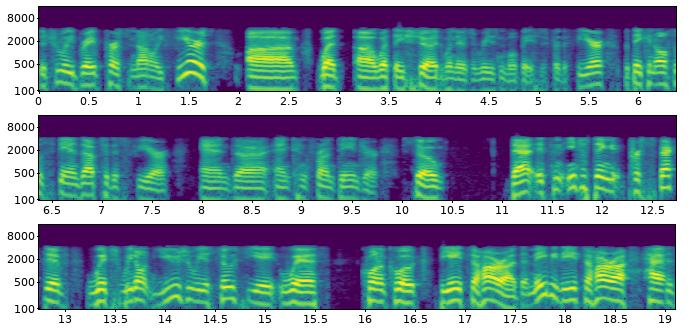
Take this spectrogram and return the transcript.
The truly brave person not only fears uh, what uh, what they should when there's a reasonable basis for the fear, but they can also stand up to this fear and uh, and confront danger. So that it's an interesting perspective which we don't usually associate with quote unquote the Yetzer Hara. That maybe the Yetzer Hara has,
